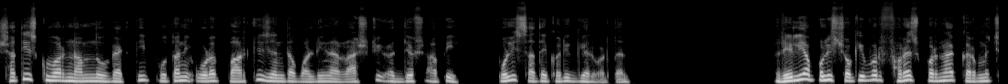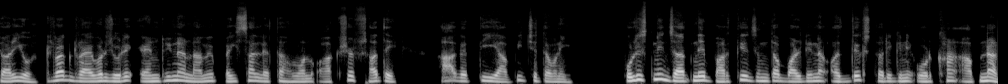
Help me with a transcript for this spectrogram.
સતીશ કુમાર નામનો વ્યક્તિ પોતાની ઓળખ ભારતીય જનતા પાર્ટીના રાષ્ટ્રીય અધ્યક્ષ આપી પોલીસ સાથે કર્યું ગેરવર્તન. રેલિયા પોલીસ ચોકી પર ફરજ પરના કર્મચારીઓ ટ્રક ડ્રાઈવર જોડે એન્ટ્રીના નામે પૈસા લેતા હોવાનો આક્ષેપ સાથે આ વ્યક્તિએ આપી ચેતવણી પોલીસની જાતને ભારતીય જનતા પાર્ટીના અધ્યક્ષ તરીકેની ઓળખાણ આપનાર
